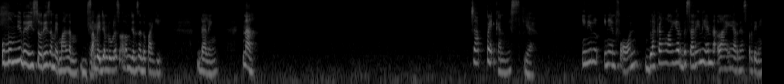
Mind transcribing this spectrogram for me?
Umumnya dari sore sampai malam. Oke. Sampai jam 12 malam, jam 1 pagi. Darling. Nah. Capek kan, Miss? Iya. Ini ini handphone, belakang layar besar ini enak layarnya seperti ini.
